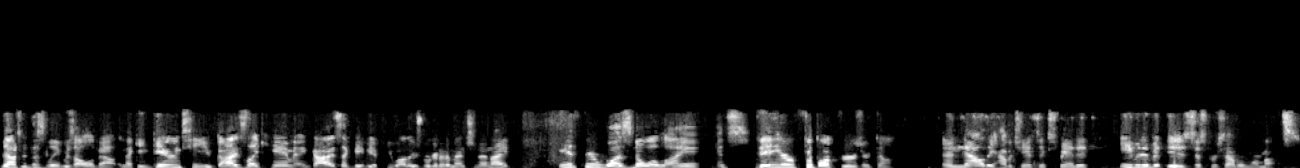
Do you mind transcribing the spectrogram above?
That's what this league was all about. And I can guarantee you, guys like him and guys like maybe a few others we're going to mention tonight, if there was no alliance, their football careers are done. And now they have a chance to expand it, even if it is just for several more months.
